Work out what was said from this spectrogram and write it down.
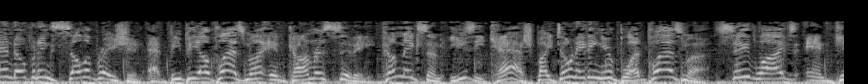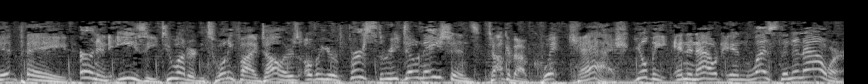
grand opening celebration at BPL Plasma in Commerce City. Come make some easy cash by donating your blood plasma. Save lives and get paid. Earn an easy $225 over your first three donations. Talk about quick cash. You'll be in and out in less than an hour.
